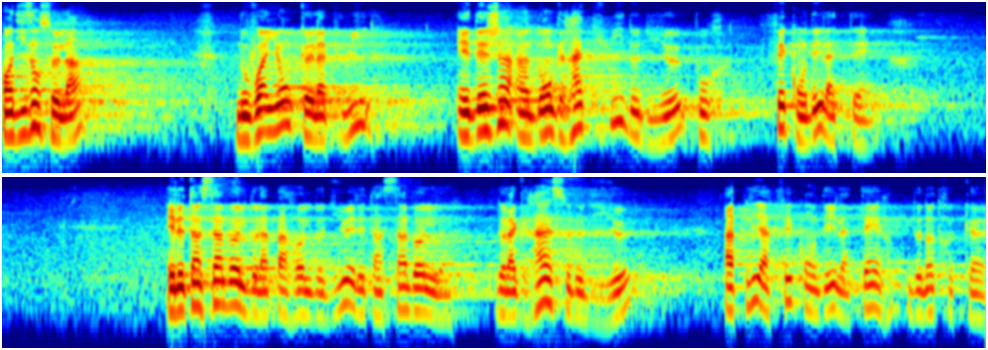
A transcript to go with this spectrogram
En disant cela, nous voyons que la pluie est déjà un don gratuit de Dieu pour féconder la terre. Elle est un symbole de la parole de Dieu, elle est un symbole de la grâce de Dieu, appelée à féconder la terre de notre cœur.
